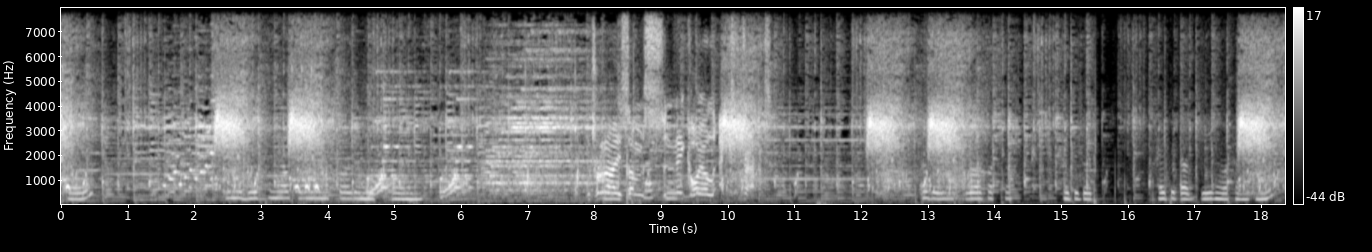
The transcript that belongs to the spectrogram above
Okay. Junge, wo kann ja auch gerne eine Folge mit, ähm, Try some snake oil extract. also Brawl Hätte dagegen wahrscheinlich nicht.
